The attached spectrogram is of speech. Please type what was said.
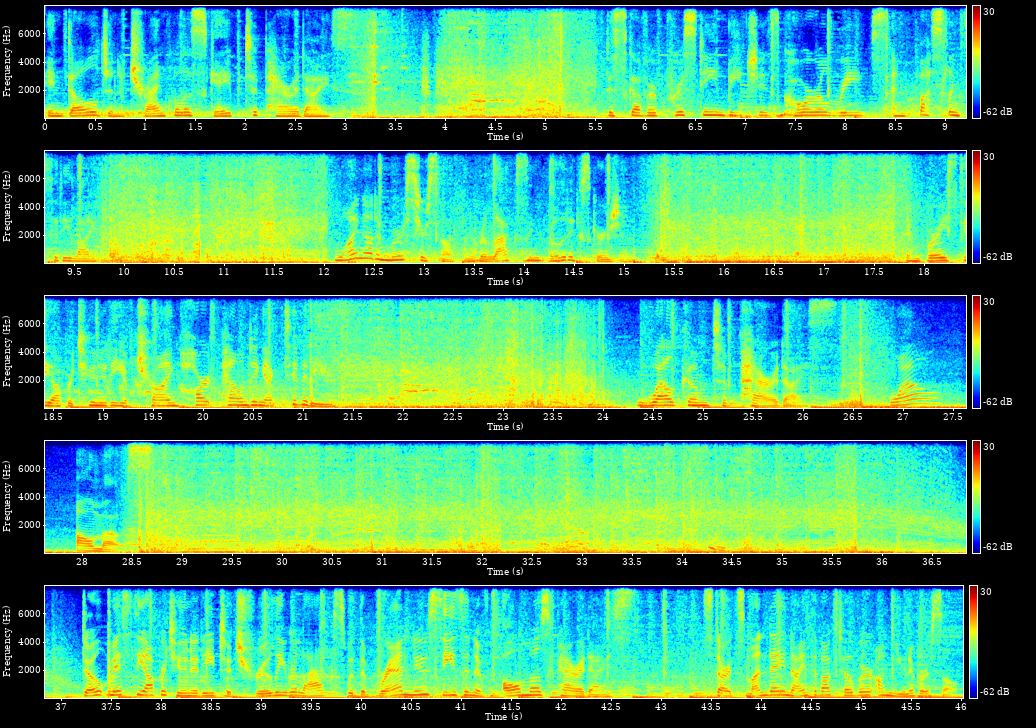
Indulge in a tranquil escape to paradise. Discover pristine beaches, coral reefs, and bustling city life. Why not immerse yourself in a relaxing boat excursion? Embrace the opportunity of trying heart-pounding activities. Welcome to paradise. Well, almost. Don't miss the opportunity to truly relax with the brand new season of Almost Paradise. Starts Monday, 9th of October on Universal.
